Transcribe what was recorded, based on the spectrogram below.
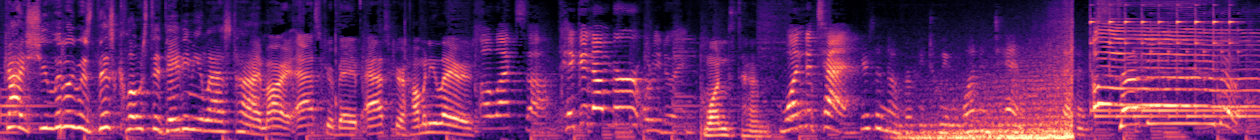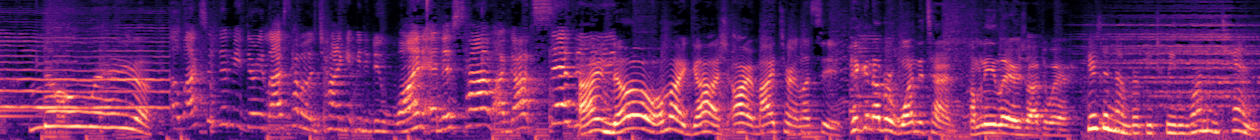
you. Guys, she literally was this close to dating me last time. All right, ask her, babe. Ask her how many layers. Alexa, pick a number. What are we doing? One to ten. One to ten. Here's a number between 1 and 10. 7. Seven! No! Alexa did me dirty last time. I was trying to get me to do one, and this time I got seven. I know. Oh my gosh. All right, my turn. Let's see. Pick a number one to ten. How many layers do I have to wear? Here's a number between 1 and 10.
